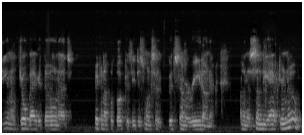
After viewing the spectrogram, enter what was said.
you know Joe Bag of Donuts picking up a book because he just wants a good summer read on a on a Sunday afternoon?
